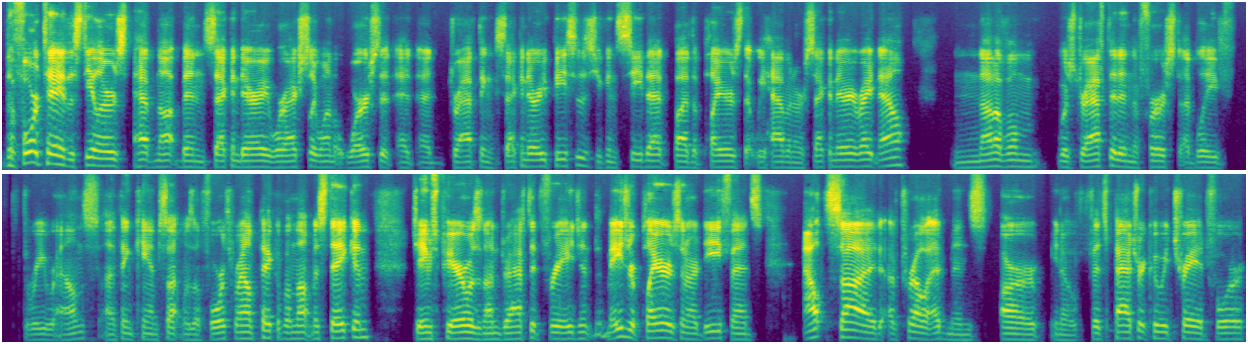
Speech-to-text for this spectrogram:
the forte of the Steelers have not been secondary. We're actually one of the worst at, at, at, drafting secondary pieces. You can see that by the players that we have in our secondary right now. None of them was drafted in the first, I believe, three rounds. I think Cam Sutton was a fourth round pick, if I'm not mistaken. James Pierre was an undrafted free agent. The major players in our defense outside of Terrell Edmunds are, you know, Fitzpatrick, who we traded for,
